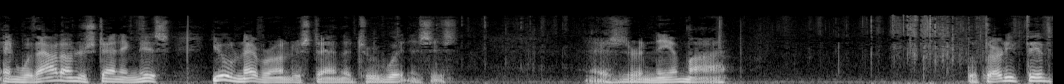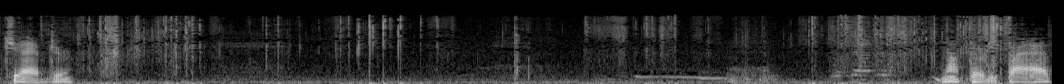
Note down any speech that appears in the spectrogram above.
And without understanding this, You'll never understand the true witnesses. Ezra and Nehemiah. The 35th chapter. Not 35.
